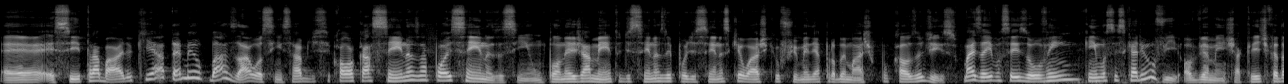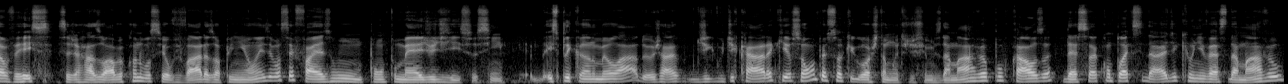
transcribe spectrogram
é esse trabalho que é até meio basal, assim, sabe? De se colocar cenas após cenas, assim, um planejamento de cenas depois de cenas que eu acho que o filme ele é problemático por causa disso. Mas aí vocês ouvem quem vocês querem ouvir, obviamente. A crítica talvez seja razoável quando você ouve várias opiniões e você faz um ponto médio disso, assim explicando o meu lado, eu já digo de cara que eu sou uma pessoa que gosta muito de filmes da Marvel por causa dessa complexidade que o universo da Marvel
